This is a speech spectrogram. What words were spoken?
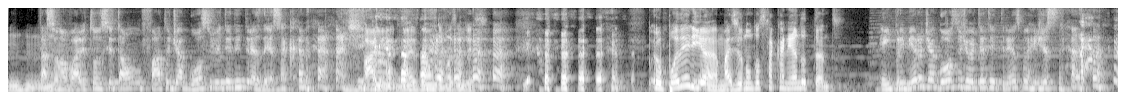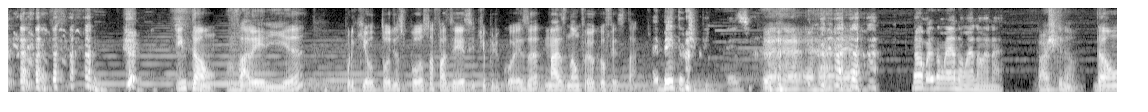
Uhum. Tá, só não vale tu citar um fato de agosto de 83, daí é sacanagem. Vale, mas não tô fazendo isso. Eu poderia, mas eu não tô sacaneando tanto. Em 1 de agosto de 83 foi registrado. Então, valeria, porque eu tô disposto a fazer esse tipo de coisa, mas não foi o que eu fiz, tá? É bem teu tipinho mesmo. é. Não, mas não é, não é, não é, não é. Eu acho que não. Então,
